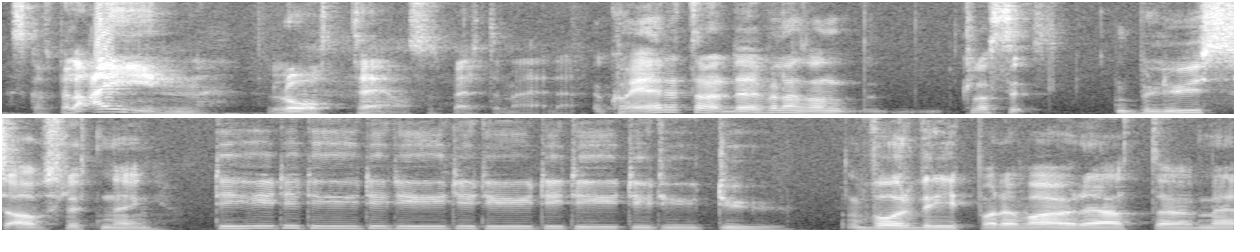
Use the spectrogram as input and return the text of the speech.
jeg skal spille én låt til, og så spilte vi det. Hva er dette? Det er vel en sånn klassisk bluesavslutning. Vår vri på det var jo det at vi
